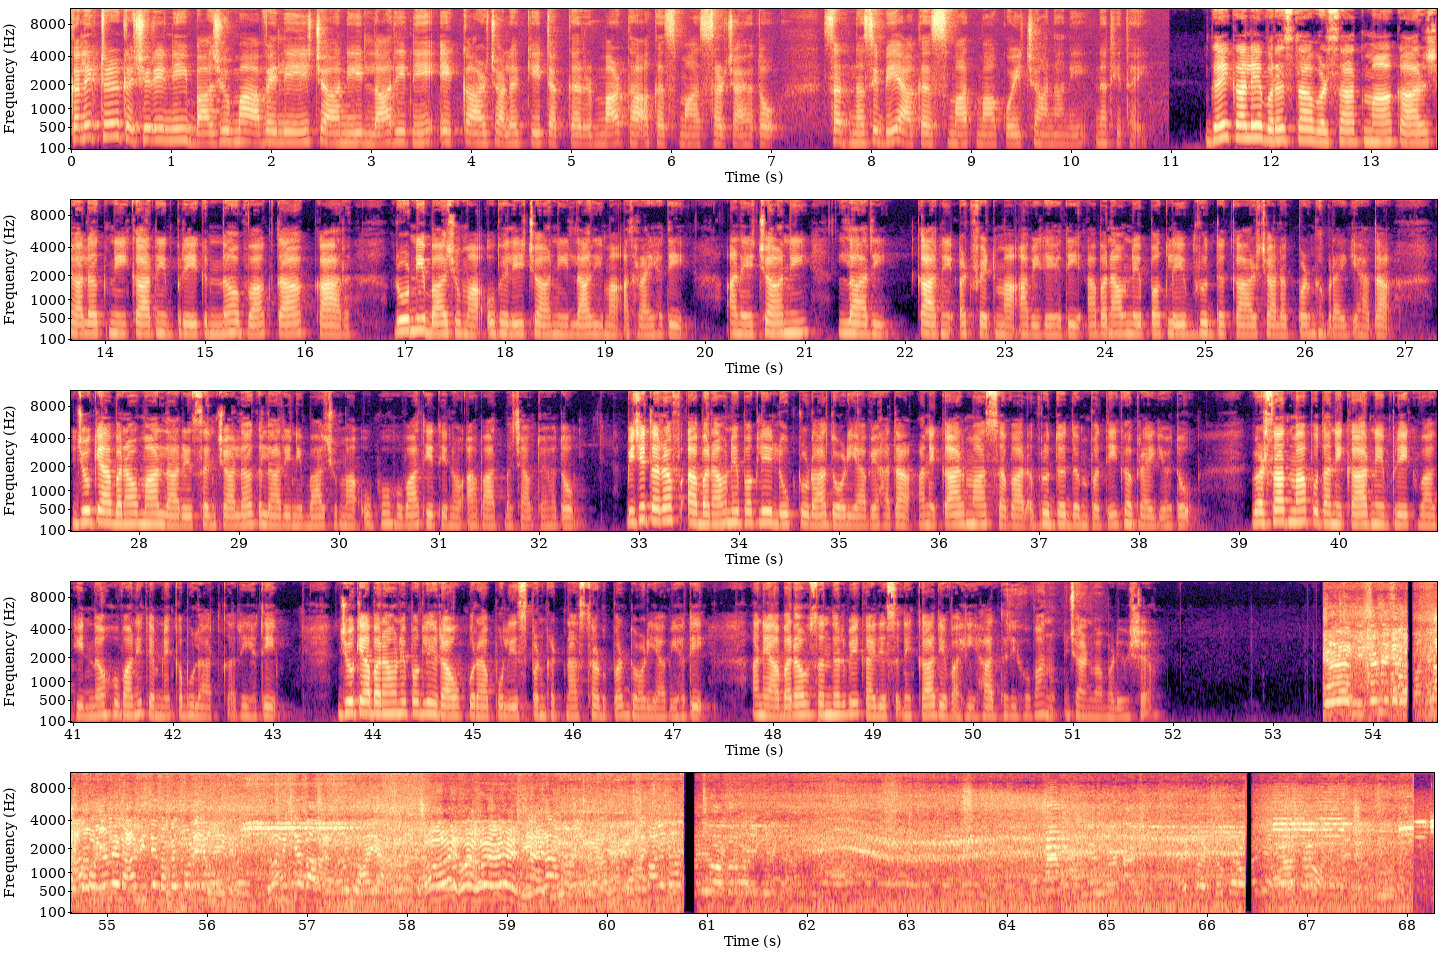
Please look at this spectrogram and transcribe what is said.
Collector કચેરીની બાજુમાં આવેલી ચાની લારીને એક કાર ચાલકે ટક્કર મારતા અકસ્માત સર્જાયો હતો. સદનસીબે અકસ્માતમાં કોઈ જાનહાની નથી થઈ. ગઈકાલે વરસતા વરસાદમાં કાર ચાલકની કારની બ્રેક ન વાગતા કાર રોડની બાજુમાં ઊભેલી ચાની લારીમાં અથડાઈ હતી અને ચાની લારી કારની અડફેટમાં આવી ગઈ હતી. આ બનાવને પગલે વૃદ્ધ કાર ચાલક પણ ગભરાઈ ગયા હતા. જો કે આ બનાવમાં લારી સંચાલક લારીની બાજુમાં ઊભો હોવાથી તેનો આબાદ બચાવ થયો હતો. બીજી તરફ આ બનાવને પગલે લોકટોળા દોડી આવ્યા હતા અને કારમાં સવાર વૃદ્ધ દંપતી ગભરાઈ ગયો હતો. વરસાદમાં પોતાની કારને બ્રેક વાગી ન હોવાની તેમણે કબૂલાત કરી હતી. જો કે આ બનાવને પગલે રાવપુરા પોલીસ પણ ઘટના સ્થળ ઉપર દોડી આવી હતી અને આ બનાવ સંદર્ભે કાયદેસરની કાર્યવાહી હાથ ધરી હોવાનું જાણવા મળ્યું છે.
